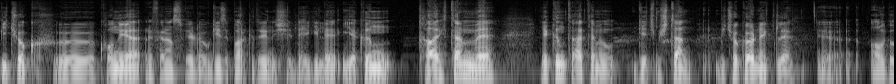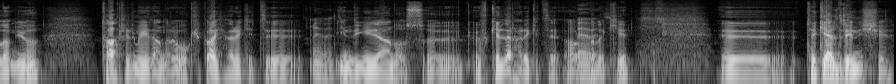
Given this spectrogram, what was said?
birçok e, konuya referans veriliyor bu Gezi Parkı direnişiyle ilgili. Yakın tarihten ve yakın tarihten ve geçmişten birçok örnekle e, algılanıyor. Tahrir meydanları, Occupy hareketi, evet. Indignados, e, Öfkeliler hareketi Avrupa'daki. Evet. E, tekel direnişi,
